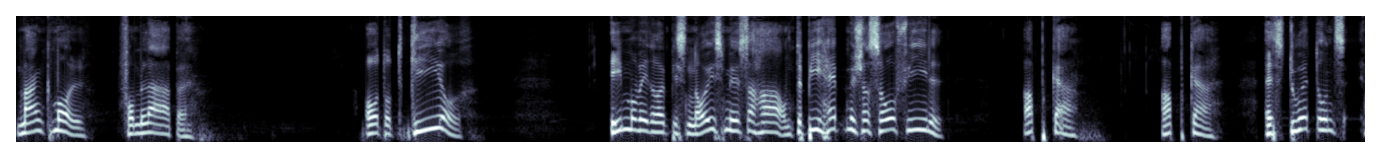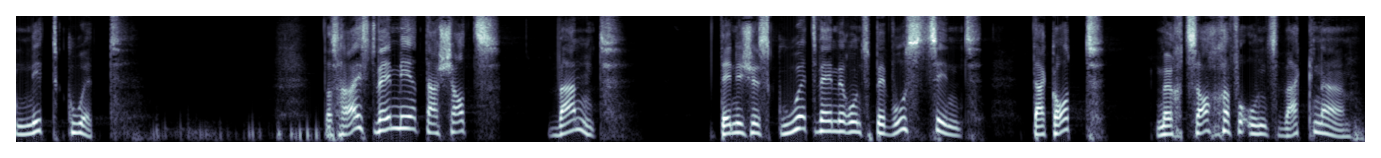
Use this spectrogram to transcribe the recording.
manchmal vom Leben. Oder die Gier. Immer wieder etwas Neues müssen haben. Und dabei hat man schon so viel abgegeben. Abgeben. Es tut uns nicht gut. Das heißt, wenn wir den Schatz wenden, dann ist es gut, wenn wir uns bewusst sind, der Gott möchte Sachen von uns wegnehmen,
